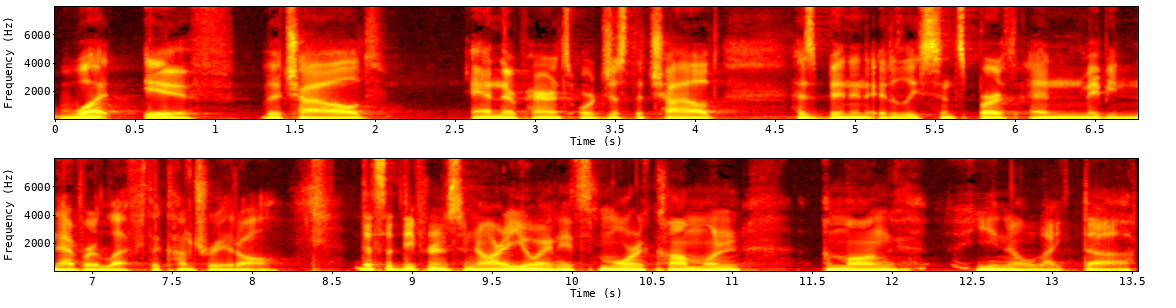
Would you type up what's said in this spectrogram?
what if the child and their parents, or just the child, has been in Italy since birth and maybe never left the country at all? That's a different scenario, and it's more common among, you know, like the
